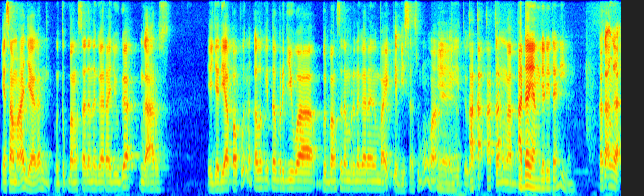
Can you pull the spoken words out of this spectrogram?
ya sama aja kan untuk bangsa dan negara juga nggak harus ya jadi apa pun kalau kita berjiwa berbangsa dan bernegara yang baik ya bisa semua Iya, kayak iya. gitu kan. Untuk mengabdi. ada yang jadi TNI kan? kakak enggak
